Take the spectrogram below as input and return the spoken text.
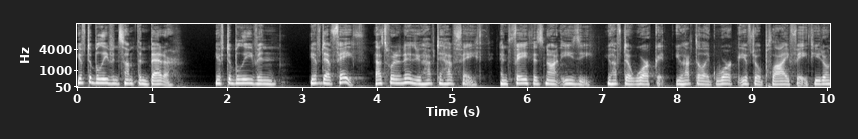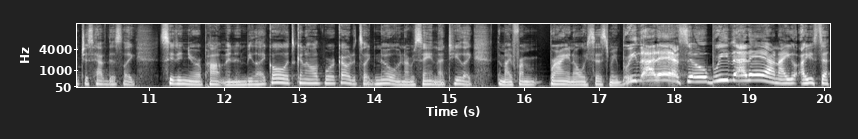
You have to believe in something better. You have to believe in. You have to have faith. That's what it is. You have to have faith, and faith is not easy. You have to work it. You have to like work. You have to apply faith. You don't just have this like sit in your apartment and be like, oh, it's gonna all work out. It's like no. And I was saying that to you. Like the, my friend Brian always says to me, breathe that air. So breathe that air. And I I used to I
